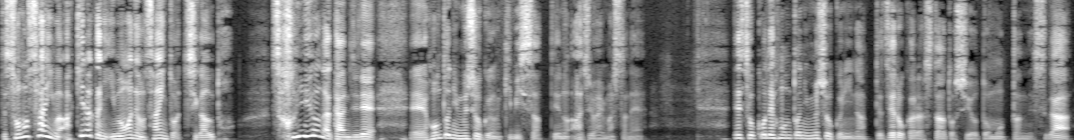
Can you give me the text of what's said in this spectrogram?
で、そのサインは明らかに今までのサインとは違うと。そういうような感じで、えー、本当に無職の厳しさっていうのを味わいましたね。で、そこで本当に無職になってゼロからスタートしようと思ったんですが、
